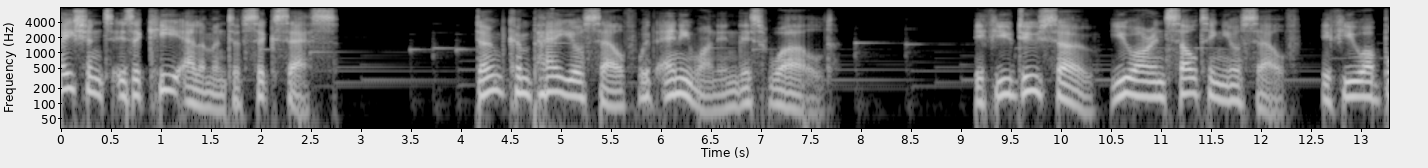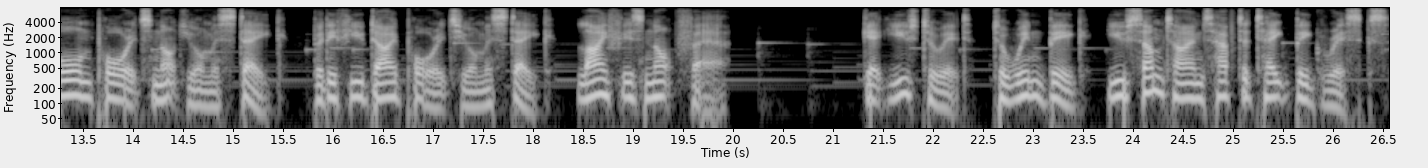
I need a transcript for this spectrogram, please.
Patience is a key element of success. Don't compare yourself with anyone in this world. If you do so, you are insulting yourself. If you are born poor, it's not your mistake, but if you die poor, it's your mistake. Life is not fair. Get used to it. To win big, you sometimes have to take big risks.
